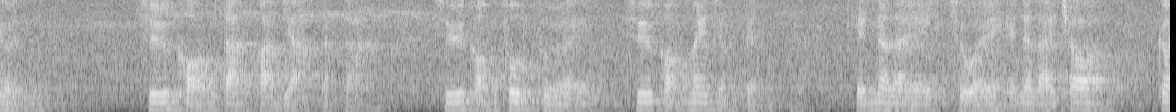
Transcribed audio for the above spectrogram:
เงินซื้อของตามความอยากต่างๆ ซื้อของฟุ่มเฟือย ซื้อของไม่จำเป็น เห็นอะไรสวยเห็นอะไรชอบ ก็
